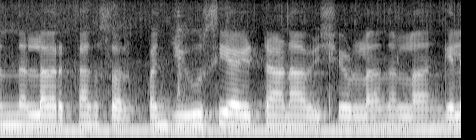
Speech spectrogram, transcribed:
എന്നുള്ളവർക്ക് അത് സ്വല്പം ജ്യൂസി ആയിട്ടാണ് ആവശ്യമുള്ളതെന്നുള്ളതെങ്കിൽ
